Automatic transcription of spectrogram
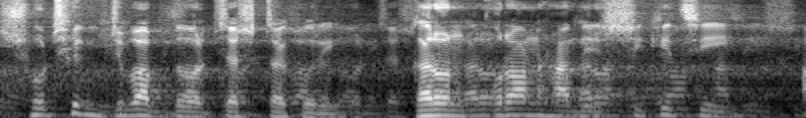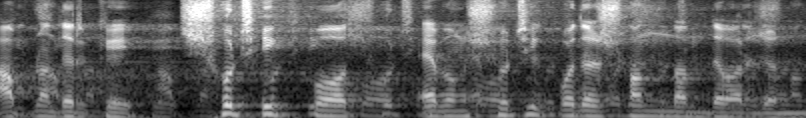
সঠিক জবাব দেওয়ার চেষ্টা করি। কারণ কোরআন, হাদিস শিখেছি আপনাদেরকে সঠিক পথ এবং সঠিক পথের সন্ধান দেওয়ার জন্য।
